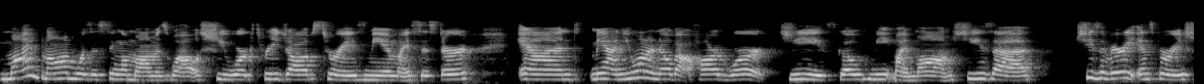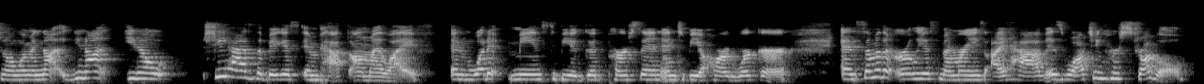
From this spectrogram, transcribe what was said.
my mom was a single mom as well. She worked three jobs to raise me and my sister. And man, you want to know about hard work? Geez, go meet my mom. She's a she's a very inspirational woman. Not you not you know she has the biggest impact on my life and what it means to be a good person and to be a hard worker. And some of the earliest memories I have is watching her struggle.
